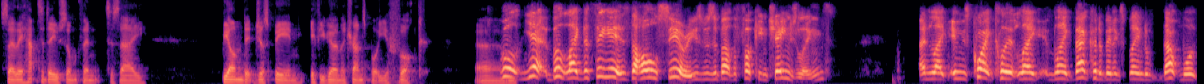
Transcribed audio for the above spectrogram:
So they had to do something to say, beyond it just being if you go in the transport, you're fucked. Um, Well, yeah, but like the thing is, the whole series was about the fucking changelings, and like it was quite clear. Like, like that could have been explained. That was,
